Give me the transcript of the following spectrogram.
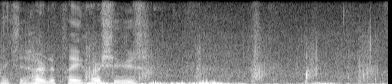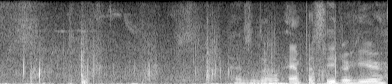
Makes it hard to play horseshoes. Has a little amphitheater here.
